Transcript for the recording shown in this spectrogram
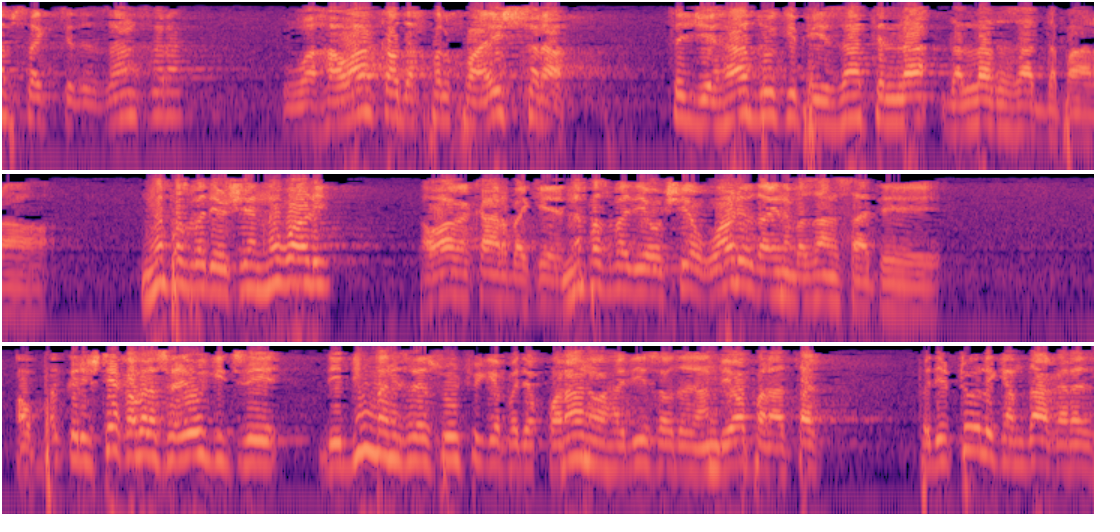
نفسك چې ځان سره وهواك د خپل خواهش سره ته جهاد وکي په ذات الله د الله د ذات د پاره نه پس بده شي نه غواړي او هغه کار بکې نه پس بده یو شی غواړي او داینه بزان ساتي او په کرشته خبره سره یو کی چې د دې باندې سره سوچو کې په قرآن او حدیث او د انبیو پر اتک په دې ټولو کې هم دا غرض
